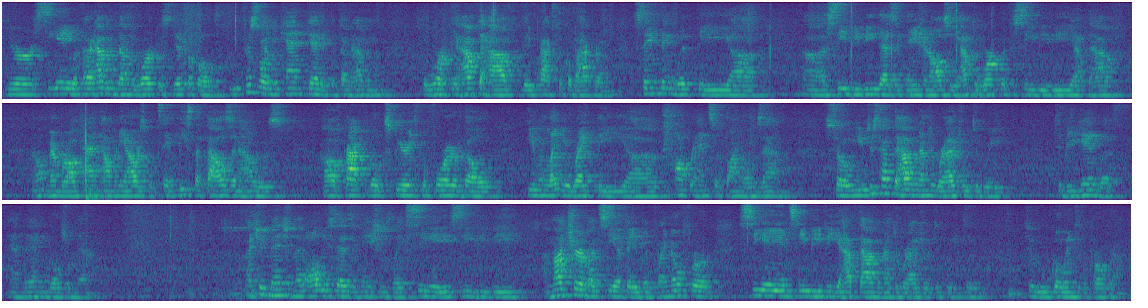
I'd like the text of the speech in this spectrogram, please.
your CA without having done the work is difficult. First of all, you can't get it without having the work. You have to have the practical background. Same thing with the uh, uh, CBV designation also. You have to work with the CBV. You have to have, I don't remember offhand how many hours, but say at least a thousand hours of practical experience before they'll even let you write the uh, comprehensive final exam. So you just have to have an undergraduate degree to begin with and then go from there. I should mention that all these designations like CA, CBV, I'm not sure about CFA, but I know for CA and CBV, you have to have an undergraduate degree to, to go into the program.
